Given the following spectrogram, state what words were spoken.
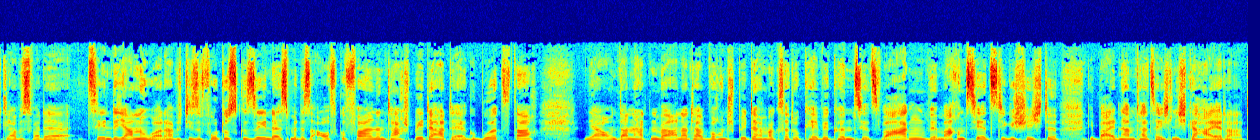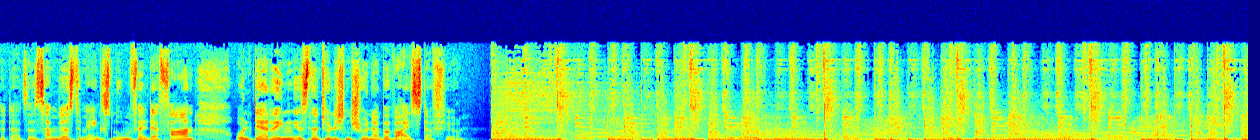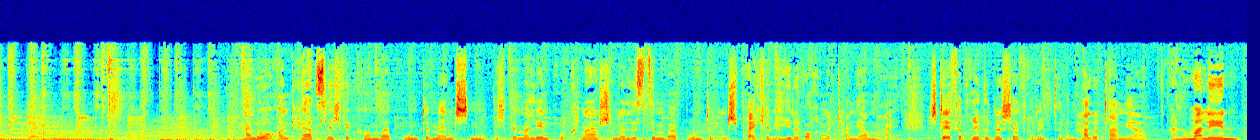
ich glaube, es war der 10. Januar, da habe ich diese Fotos gesehen, da ist mir das aufgefallen. Einen Tag später hatte er Geburtstag. Ja, und dann hatten wir anderthalb Wochen später, haben wir gesagt, okay, wir können es jetzt wagen, wir machen es jetzt, die Geschichte. Die beiden haben tatsächlich geheiratet. Also das haben wir aus dem engsten Umfeld erfahren. Und der Ring ist natürlich ein schöner Beweis dafür. Hallo und herzlich willkommen bei Bunte Menschen. Ich bin Marlene Bruckner, Journalistin bei Bunte und spreche wie jede Woche mit Tanja May, stellvertretende Chefredakteurin. Hallo Tanja. Hallo Marlene.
